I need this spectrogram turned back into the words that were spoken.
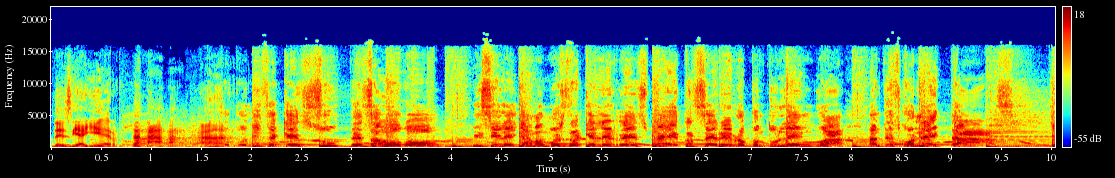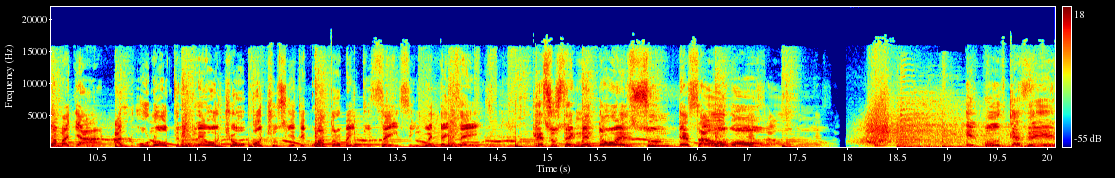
Desde ayer. Choco dice que es su desahogo. Y si le llamas, muestra que le respeta, cerebro, con tu lengua. Antes conectas. Llama ya al 1-888-874-2656. Que su segmento es un desahogo. El podcast de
